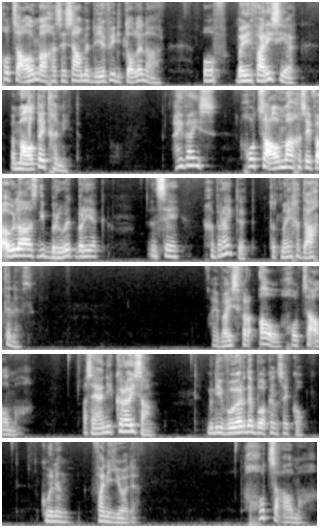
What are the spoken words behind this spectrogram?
God se almag as hy saam met Lewi die tollenaar of by die fariseer 'n maaltyd geniet. Hy wys God se almag as hy vir oulaas die brood breek en sê gebruik dit tot my gedagtenis. Hy wys veral God se almag as hy aan die kruis hang met die woorde bo in sy kop koning van die Jode. God se almag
